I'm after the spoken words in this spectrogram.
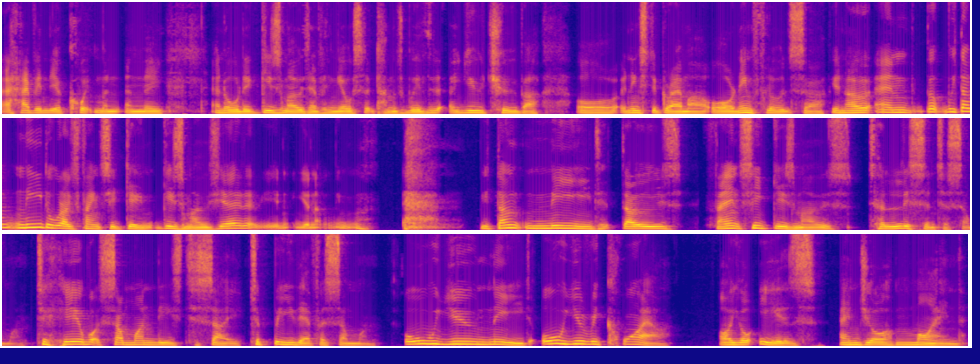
at having the equipment and the and all the gizmos and everything else that comes with a YouTuber or an Instagrammer or an influencer, you know. And but we don't need all those fancy gizmos, yeah. You, you know, you don't need those fancy gizmos to listen to someone, to hear what someone needs to say, to be there for someone. All you need, all you require are your ears and your mind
